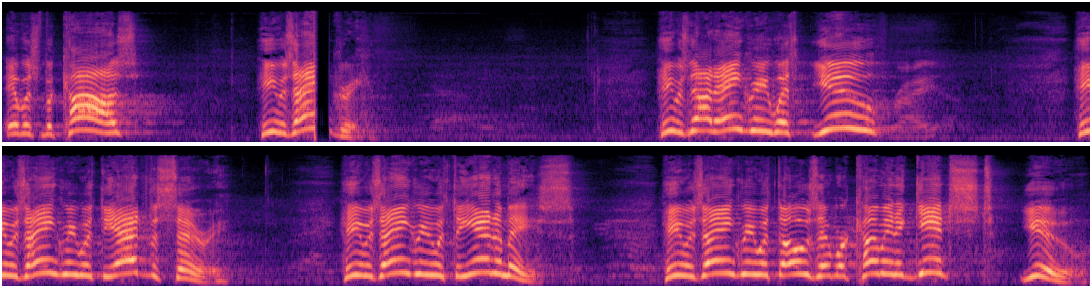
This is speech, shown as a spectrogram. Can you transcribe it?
it was because he was angry. He was not angry with you, he was angry with the adversary. He was angry with the enemies. He was angry with those that were coming against you.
